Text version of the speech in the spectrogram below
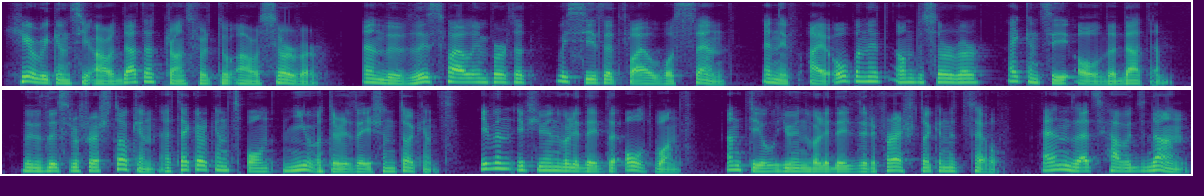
Here we can see our data transferred to our server. And with this file imported, we see that file was sent. And if I open it on the server, I can see all the data. With this refresh token, attacker can spawn new authorization tokens, even if you invalidate the old ones, until you invalidate the refresh token itself. And that's how it's done.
